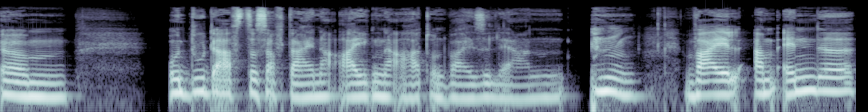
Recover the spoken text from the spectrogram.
Ähm, und du darfst das auf deine eigene Art und Weise lernen. Weil am Ende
